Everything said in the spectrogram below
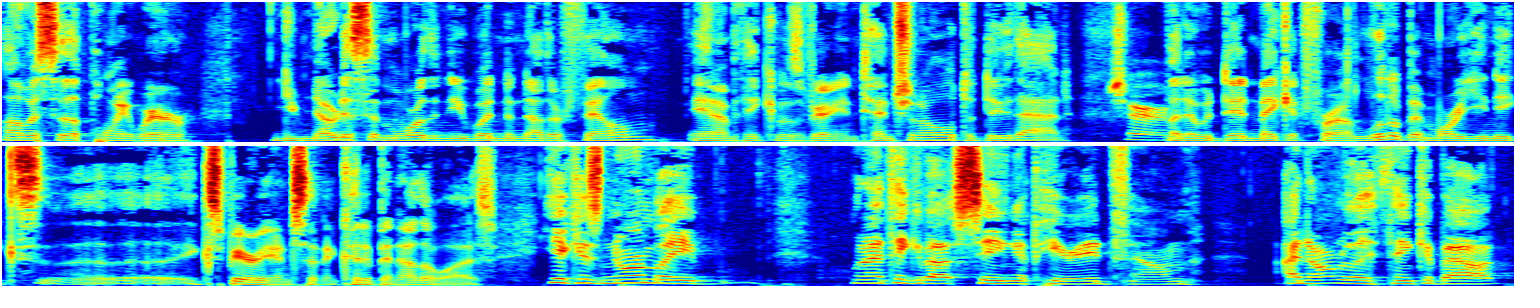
almost to the point where you notice it more than you would in another film. And I think it was very intentional to do that. Sure. But it did make it for a little bit more unique uh, experience than it could have been otherwise. Yeah, because normally when I think about seeing a period film, I don't really think about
